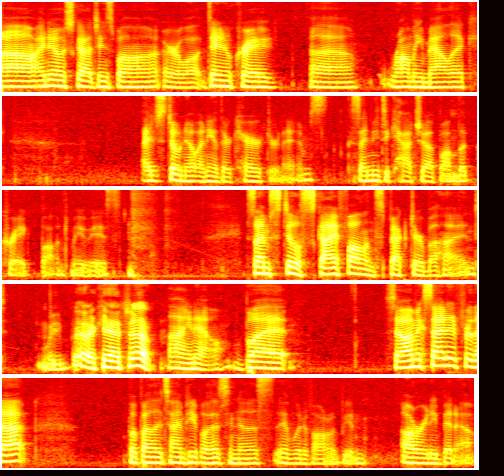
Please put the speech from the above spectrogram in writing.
Uh, I know it's got James Bond or well Daniel Craig, uh, Rami Malek. I just don't know any of their character names because I need to catch up on the Craig Bond movies. so I'm still Skyfall and Spectre behind. We better catch up. I know, but so I'm excited for that. But by the time people listen to this, it would have already been already been out.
